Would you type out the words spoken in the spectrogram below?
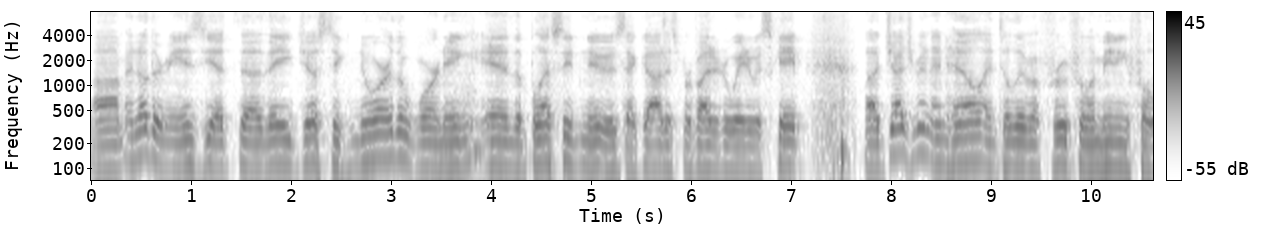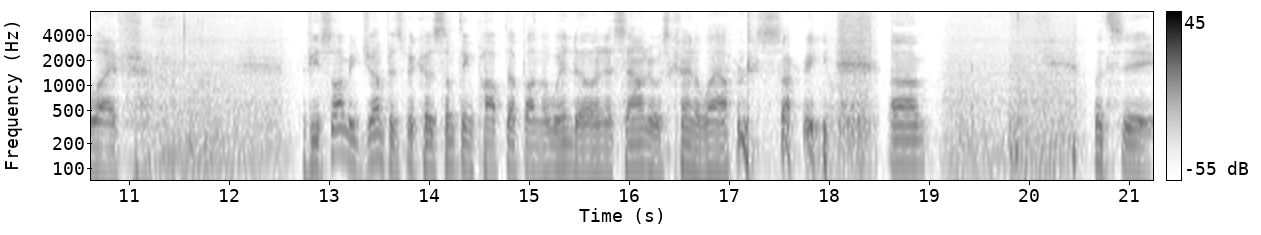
um, and other means, yet uh, they just ignore the warning and the blessed news that God has provided a way to escape uh, judgment and hell and to live a fruitful and meaningful life. If you saw me jump, it's because something popped up on the window and the sounder was kind of loud. Sorry. Um, let's see.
